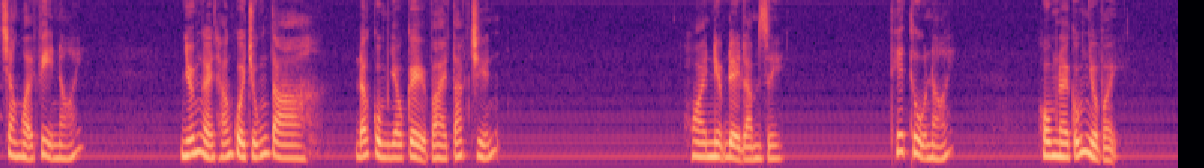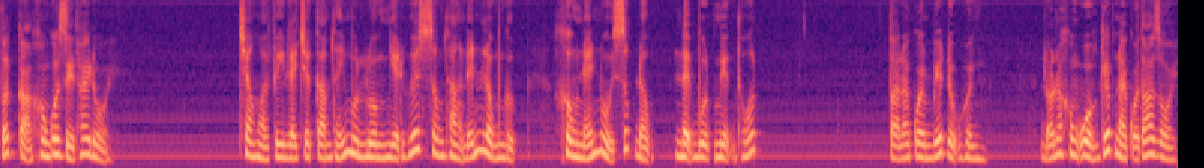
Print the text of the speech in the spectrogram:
Trang hoài phi nói. Những ngày tháng của chúng ta đã cùng nhau kể vài tác chiến. Hoài niệm để làm gì? Thiết thủ nói hôm nay cũng như vậy tất cả không có gì thay đổi. Trang hoài phi lại chợt cảm thấy một luồng nhiệt huyết xông thẳng đến lồng ngực không nén nổi xúc động lại buột miệng thốt. Ta đã quen biết được huynh đó là không uổng kiếp này của ta rồi.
